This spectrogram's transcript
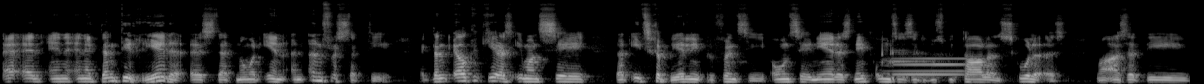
en en en ek dink die rede is dat nommer 1 in infrastruktuur. Ek dink elke keer as iemand sê dat iets gebeur in die provinsie, ons sê nee, dis net ons as dit hospitale en skole is, maar as dit die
